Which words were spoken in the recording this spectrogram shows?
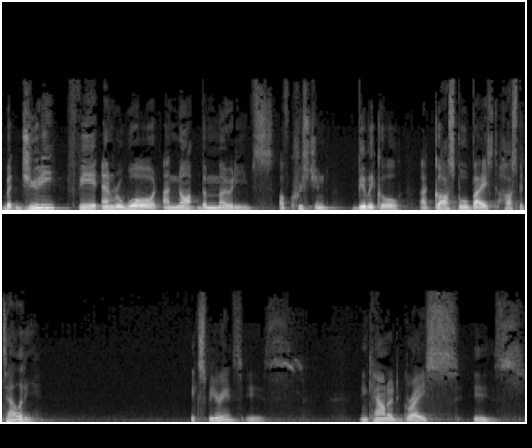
But duty, fear, and reward are not the motives of Christian, biblical, uh, gospel based hospitality. Experience is encountered grace is.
